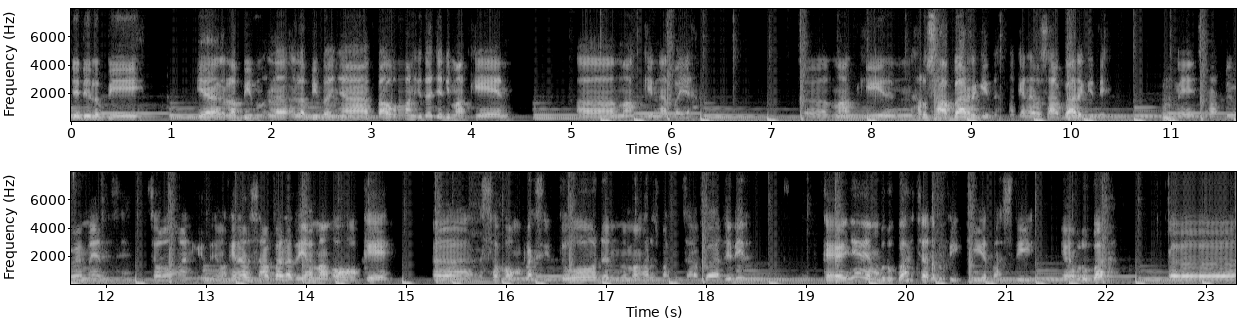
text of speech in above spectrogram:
jadi lebih ya lebih le, lebih banyak tahu kan kita jadi makin uh, makin apa ya uh, makin harus sabar gitu makin harus sabar gitu ya. Ini surat BUMN colongan gitu ya. Makin harus sabar artinya memang oh oke okay, uh, sekompleks itu dan memang harus makin sabar. Jadi kayaknya yang berubah cara berpikir pasti. Yang berubah uh,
